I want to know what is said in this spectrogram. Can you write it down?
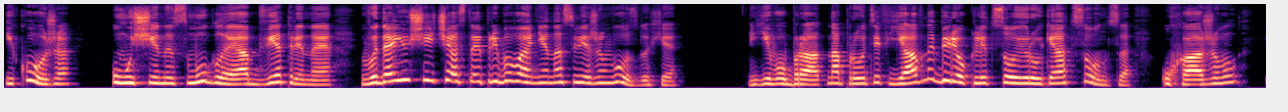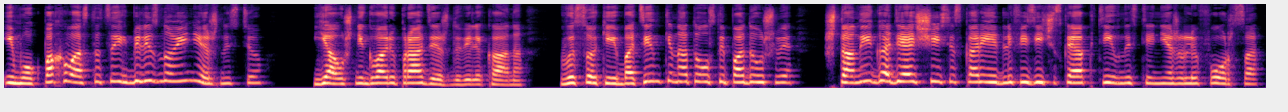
И кожа, у мужчины смуглая, обветренная, выдающая частое пребывание на свежем воздухе. Его брат, напротив, явно берег лицо и руки от солнца, ухаживал и мог похвастаться их белизной и нежностью. Я уж не говорю про одежду великана. Высокие ботинки на толстой подошве, штаны, годящиеся скорее для физической активности, нежели форса,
